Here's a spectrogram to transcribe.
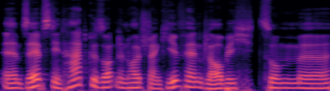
äh, selbst den hartgesottenen Holstein-Kiel-Fan, glaube ich, zum äh,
